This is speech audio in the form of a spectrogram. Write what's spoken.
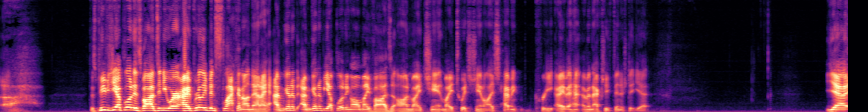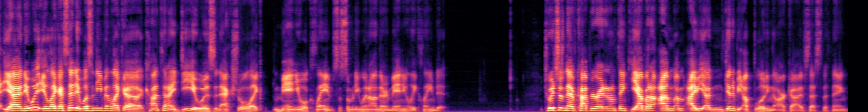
Ah. Does PBG upload his VODs anywhere? I've really been slacking on that. I, am gonna I'm gonna be uploading all my VODs on my chan my Twitch channel. I just haven't cre I haven't haven't actually finished it yet. Yeah, yeah, and it was it, like I said, it wasn't even like a content ID. It was an actual like manual claim. So somebody went on there and manually claimed it. Twitch doesn't have copyright, I don't think. Yeah, but I, I'm I'm I, am i am gonna be uploading the archives. That's the thing.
